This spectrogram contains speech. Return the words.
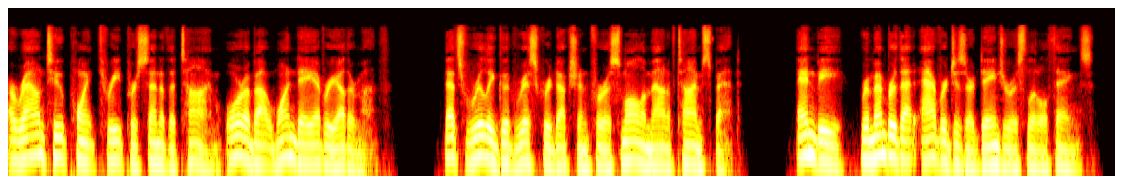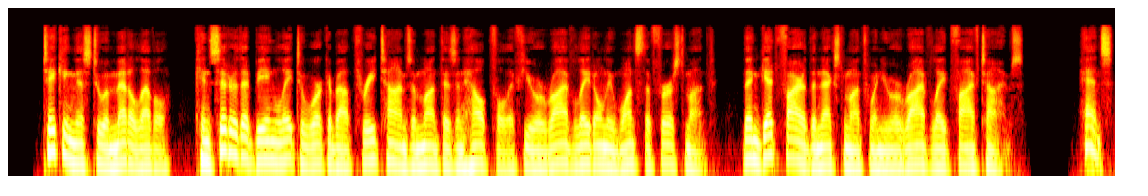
around 2.3% of the time or about one day every other month. That's really good risk reduction for a small amount of time spent. NB, remember that averages are dangerous little things. Taking this to a meta level, consider that being late to work about three times a month isn't helpful if you arrive late only once the first month, then get fired the next month when you arrive late five times. Hence,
